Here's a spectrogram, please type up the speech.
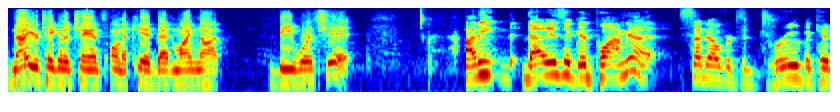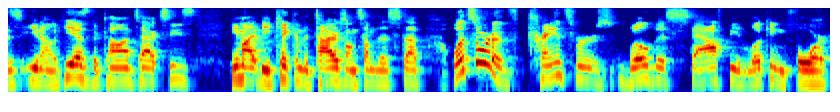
now you're taking a chance on a kid that might not be worth shit. I mean, that is a good point. I'm gonna send it over to Drew because you know he has the contacts. He's he might be kicking the tires on some of this stuff. What sort of transfers will this staff be looking for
